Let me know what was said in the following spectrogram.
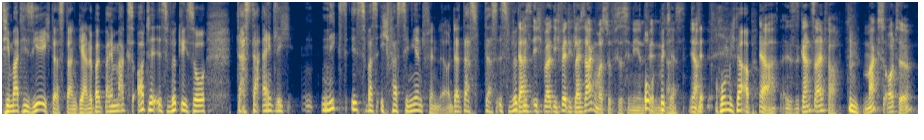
thematisiere ich das dann gerne. Bei, bei Max Otte ist wirklich so, dass da eigentlich nichts ist, was ich faszinierend finde und da- das, das ist wirklich... Das, ich, ich werde dir gleich sagen, was du faszinierend oh, finden bitte, kannst. Ja. hol mich da ab. Ja, es ist ganz einfach. Hm. Max Otte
